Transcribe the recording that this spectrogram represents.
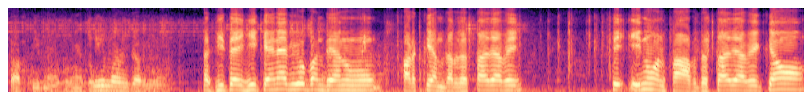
ਕਾਪੀ ਕੀ ਮੰਗ ਕਰਦੇ ਹੋ ਅਸੀਂ ਤਾਂ ਇਹੀ ਕਹਿੰਦੇ ਆ ਵੀ ਉਹ ਬੰਦਿਆਂ ਨੂੰ ਫੜ ਕੇ ਅੰਦਰ ਦਿੱਤਾ ਜਾਵੇ ਤੇ ਇਹਨੂੰ ਇਨਸਾਫ ਦਿੱਤਾ ਜਾਵੇ। ਕਿਉਂ?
